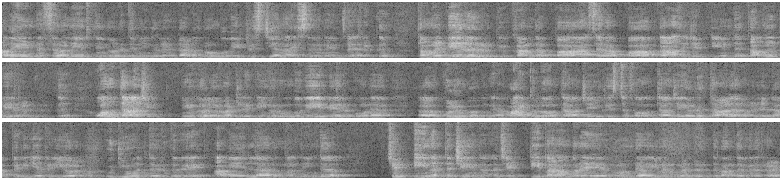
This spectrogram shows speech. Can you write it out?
அவை என்ற சர்நேம்ஸ் நீங்க எடுத்து நீங்க ரெண்டாலும் ரொம்பவே கிறிஸ்டியனைஸ் சர்நேம்ஸா இருக்கு. தமிழ் பேர்கள் இருக்கு. கந்தப்பா ஆசரப்பா காசி செட்டி என்று தமிழ் பேர்கள் இருக்கு. ஒந்தாஜி நீங்க கேள்விப்பட்டிருப்பீங்க ரொம்பவே பேர் போன குடும்பம். மைக்கேல் ஒந்தாஜி கிறிஸ்டபர் ஒந்தாஜி எழுத்தாளர்கள் எல்லாம் பெரிய பெரிய உத்தியோகத்துல இருந்தவே அவை எல்லாரும் வந்து இந்த செட்டி இனத்தை சேர்ந்த அந்த செட்டி பரம்பரையை கொண்ட இனங்கள்ல இருந்து வந்தவர்கள்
